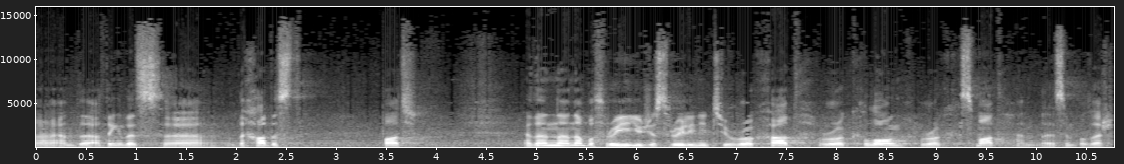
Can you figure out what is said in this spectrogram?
and I think that's the hardest part and then uh, number three, you just really need to work hard, work long, work smart, and uh, simple as that.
